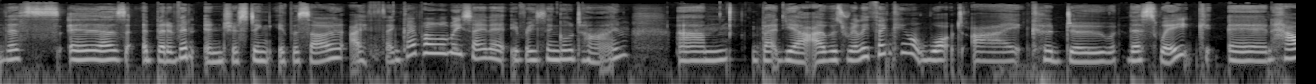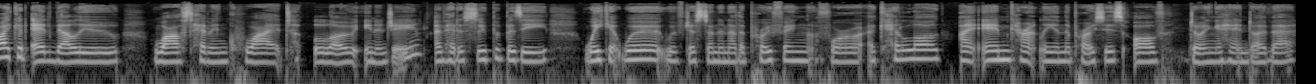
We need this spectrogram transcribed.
This is a bit of an interesting episode. I think I probably say that every single time. Um, but yeah, I was really thinking what I could do this week and how I could add value whilst having quite low energy. I've had a super busy week at work. We've just done another proofing for a catalogue. I am currently in the process of doing a handover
